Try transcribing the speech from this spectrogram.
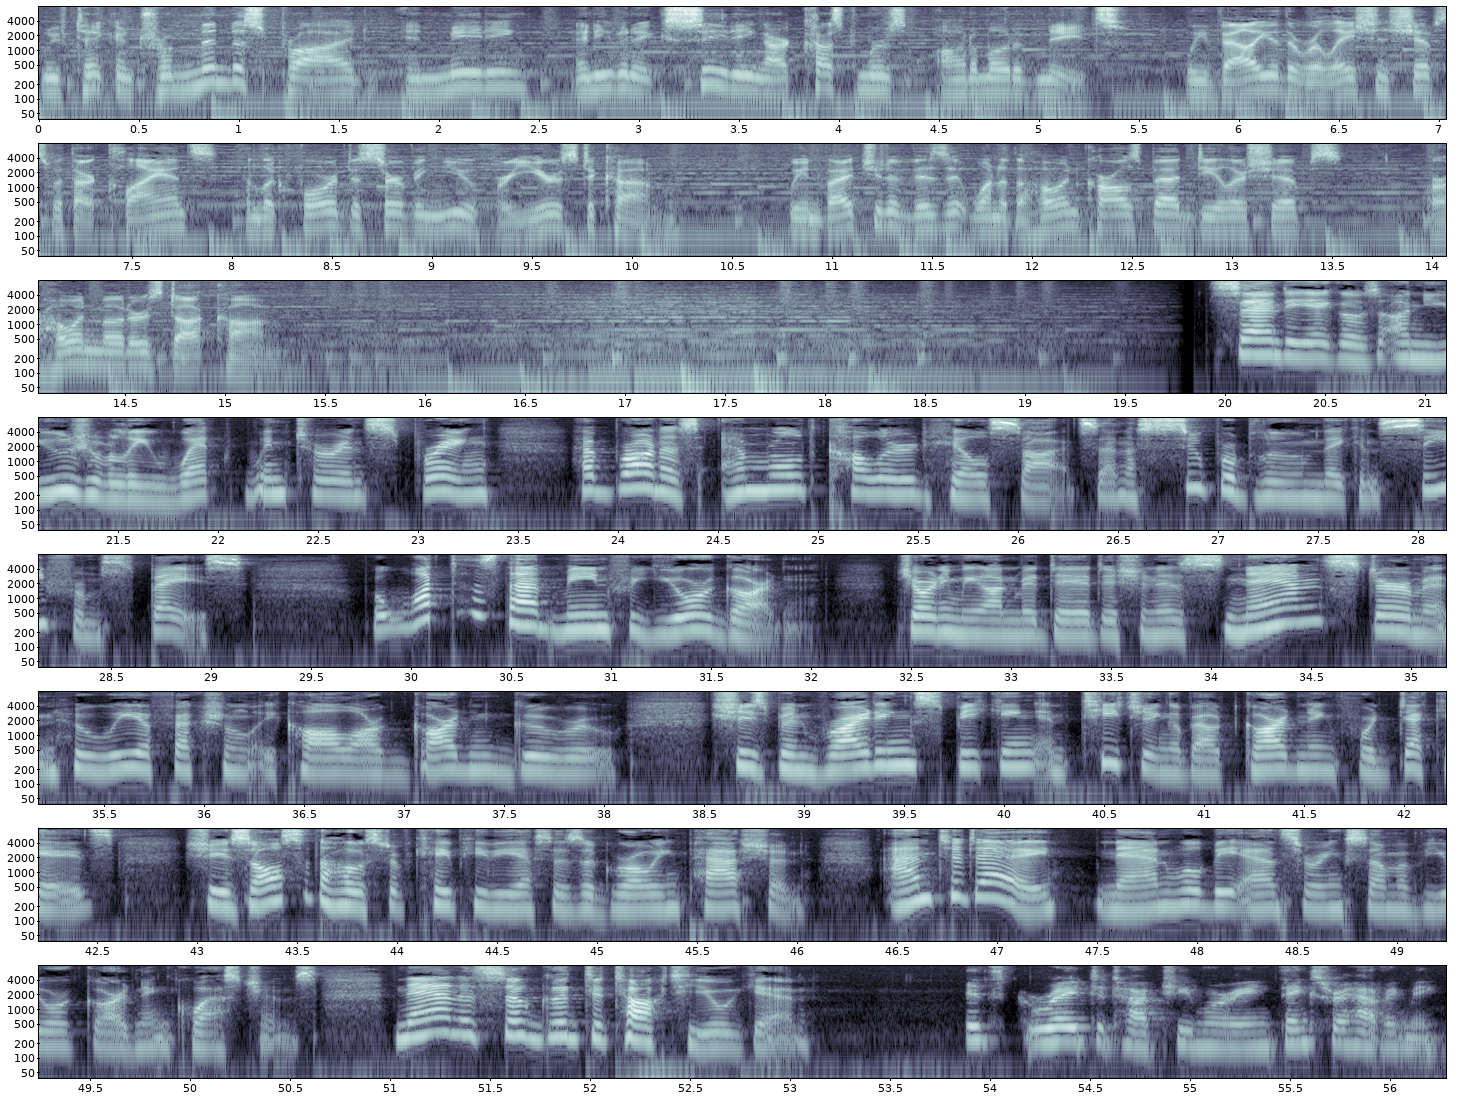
we've taken tremendous pride in meeting and even exceeding our customers' automotive needs. We value the relationships with our clients and look forward to serving you for years to come. We invite you to visit one of the Hoehn Carlsbad dealerships or hoehnmotors.com. San Diego's unusually wet winter and spring have brought us emerald colored hillsides and a super bloom they can see from space. But what does that mean for your garden? Joining me on Midday Edition is Nan Sterman, who we affectionately call our garden guru. She's been writing, speaking, and teaching about gardening for decades. She is also the host of KPBS's A Growing Passion. And today, Nan will be answering some of your gardening questions. Nan, it's so good to talk to you again. It's great to talk to you, Maureen. Thanks for having me.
